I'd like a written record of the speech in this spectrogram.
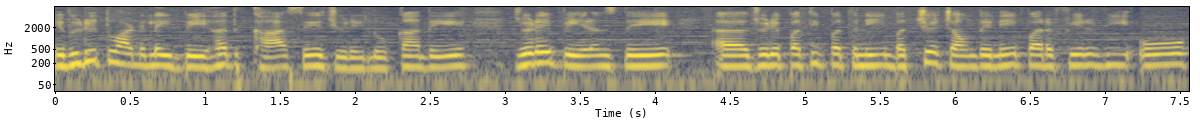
ਇਹ ਵੀਡੀਓ ਤੁਹਾਡੇ ਲਈ ਬੇਹੱਦ ਖਾਸ ਹੈ, ਜਿਹੜੇ ਲੋਕਾਂ ਦੇ, ਜਿਹੜੇ ਪੇਰੈਂਟਸ ਦੇ ਜਿਹੜੇ ਪਤੀ ਪਤਨੀ ਬੱਚੇ ਚਾਹੁੰਦੇ ਨੇ, ਪਰ ਫਿਰ ਵੀ ਉਹ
